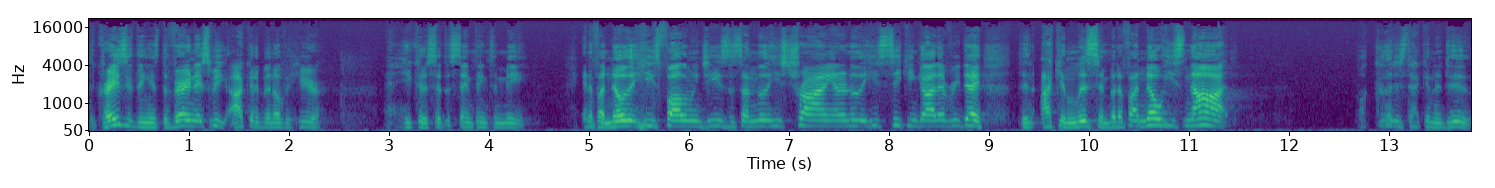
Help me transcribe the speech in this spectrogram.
The crazy thing is, the very next week, I could have been over here And he could have said the same thing to me. And if I know that he's following Jesus, I know that he's trying, and I know that he's seeking God every day, then I can listen. But if I know he's not, what good is that going to do?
